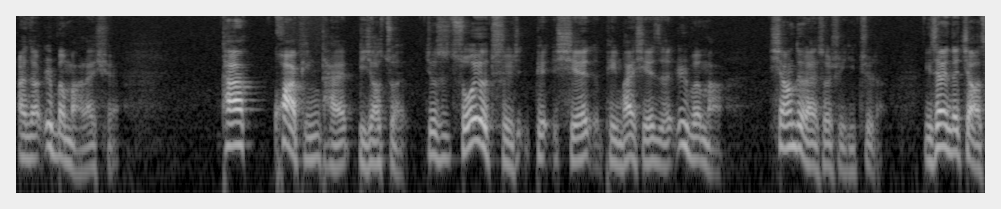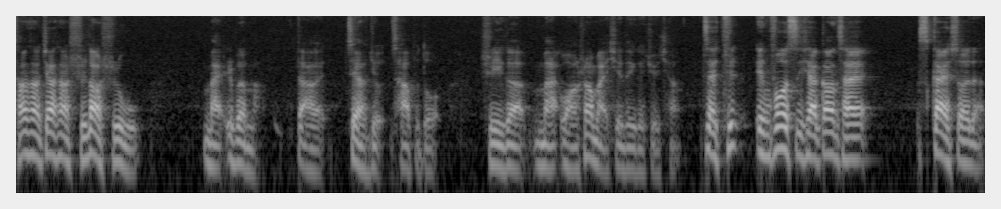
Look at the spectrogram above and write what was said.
按照日本码来选，它跨平台比较准，就是所有尺鞋品牌鞋子日本码相对来说是一致的。你在你的脚长上加上十到十五，买日本码，大概这样就差不多是一个买网上买鞋的一个诀窍。再去 enforce 一下刚才 Sky 说的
